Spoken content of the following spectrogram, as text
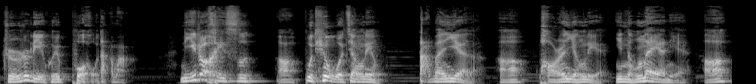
指着李逵破口大骂：“你这黑厮啊，不听我将令！”大半夜的啊，跑人营里，你能耐呀你啊！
